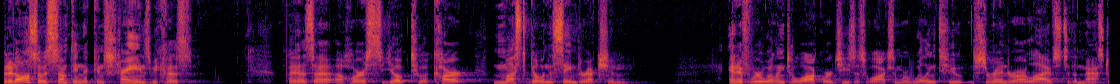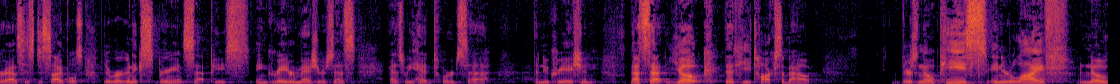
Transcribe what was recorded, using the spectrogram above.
But it also is something that constrains because, because a, a horse yoked to a cart must go in the same direction. And if we're willing to walk where Jesus walks and we're willing to surrender our lives to the Master as his disciples, then we're going to experience that peace in greater measures as, as we head towards uh, the new creation. That's that yoke that he talks about. There's no peace in your life, no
